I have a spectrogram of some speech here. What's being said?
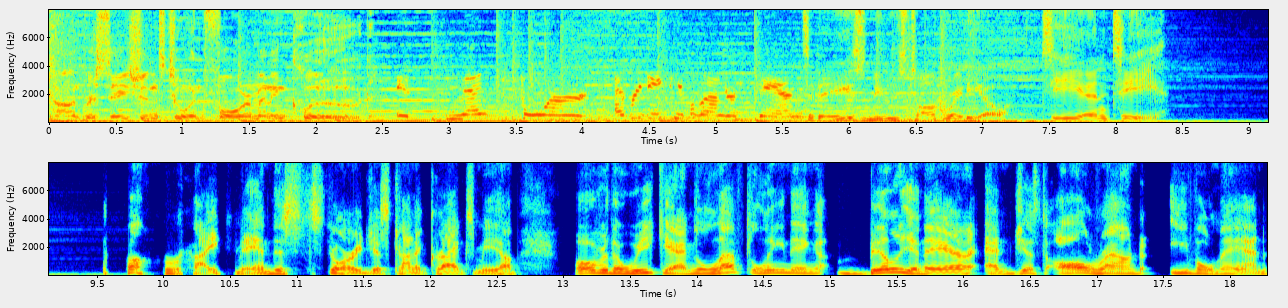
Conversations to inform and include. It's meant for everyday people to understand. Today's News Talk Radio, TNT. All right, man. This story just kind of cracks me up. Over the weekend, left leaning billionaire and just all round evil man,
